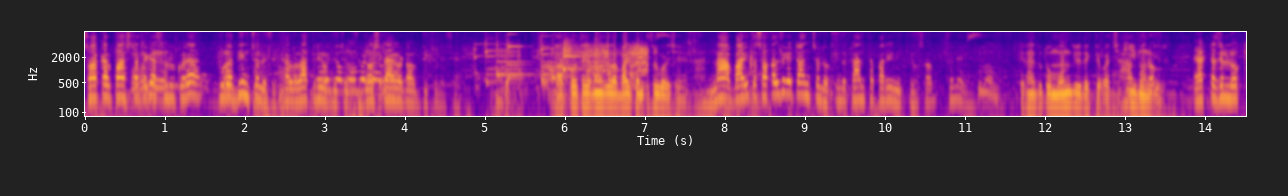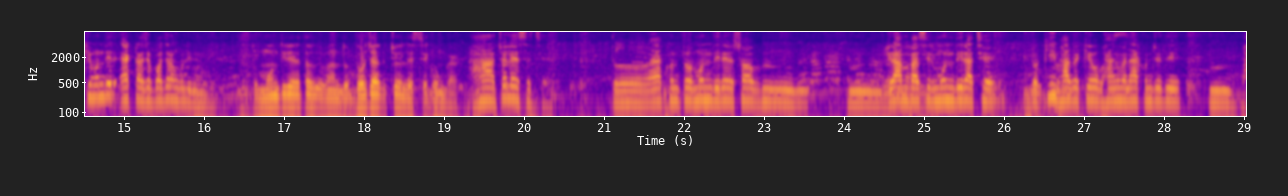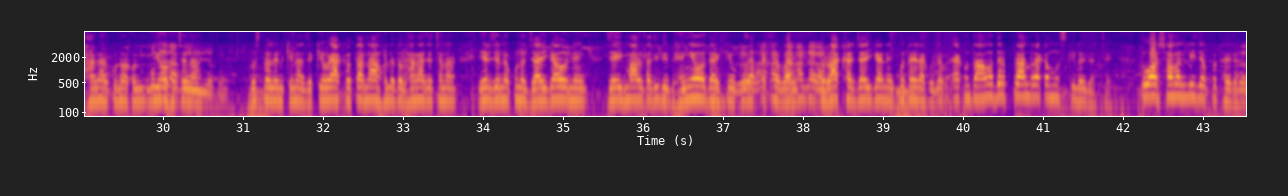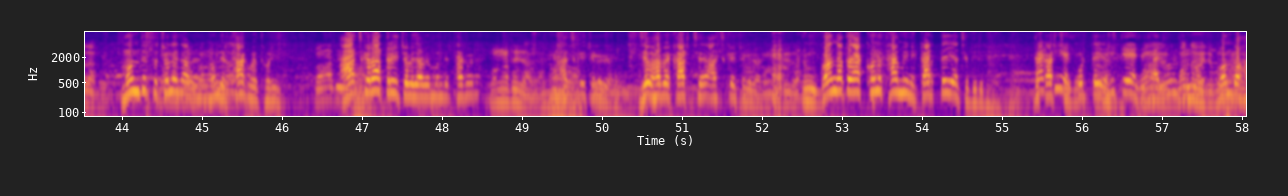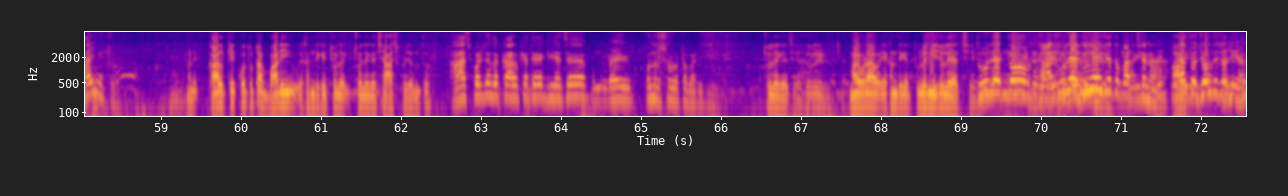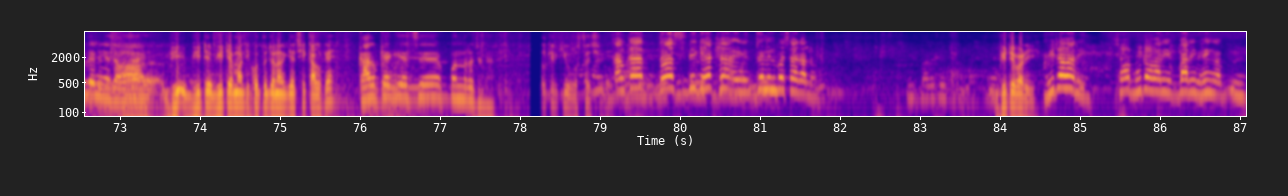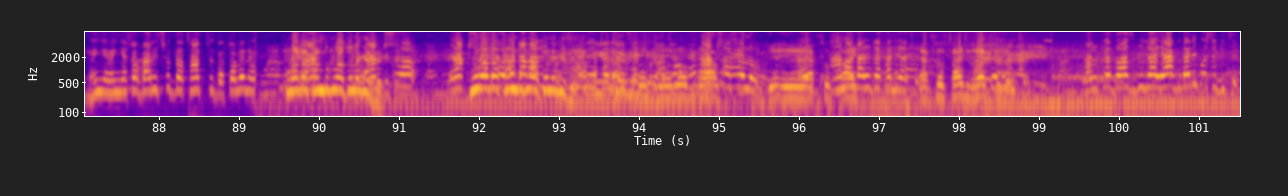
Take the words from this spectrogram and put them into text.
সকাল পাঁচটা থেকে শুরু করে পুরো দিন চলেছে কাল রাত্রি অবধি চলেছে দশটা এগারোটা অবধি চলেছে। তারপর থেকে মানুষগুলো বাড়ি টানতে শুরু করেছে? না বাড়ি তো সকাল থেকে টানছিল কিন্তু টানতে পারিনি কেউ সব চলে গেছে। এখানে দুটো মন্দির দেখতে পাচ্ছি কি হ্যাঁ, মন্দির? একটা যে লক্ষ্মী মন্দির একটা হচ্ছে বজরঙ্গলী মন্দির। তো মন্দিরের তো মানে দরজা চলে এসেছে গঙ্গা। হ্যাঁ চলে এসেছে। তো এখন তো মন্দিরে সব গ্রামবাসীর মন্দির আছে। তো কীভাবে কেউ ভাঙবে না? এখন যদি ভাঙার কোনো এখন ইয়ে হচ্ছে না। বুঝতে পারলেন কি না? যে কেউ একতা না হলে তো ভাঙা যাচ্ছে না। এর জন্য কোনো জায়গাও নেই। যে এই মালটা যদি ভেঙেও দেয় কেউ কেউ একটা একটা বাড়ি তো রাখার জায়গা নেই। কোথায় রাখব? এখন তো আমাদের প্রাণ রাখা মুশকিল হয়ে যাচ্ছে। তো আর সামান নিয়ে যাও কোথায় রাখব? মন্দির তো চলে যাবে। মন্দির থাকবে থরি আজকে রাত্রেই চলে যাবে মন্দির থাকবে না আজকেই চলে যাবে। যেভাবে কাটছে আজকে চলে যাবে। গঙ্গা তো এখনও থামিনি কাটতেই আছে ধীরে ধীরে। তো কাটছে করতেই আছে। বন্ধ হয়নি তো। মানে কালকে কতটা বাড়ি এখান থেকে চলে চলে গেছে আজ পর্যন্ত? আজ পর্যন্ত কালকে থেকে গিয়েছে প্রায় পনেরো ষোলোটা বাড়ি গিয়েছে। চলে গেছে। মানে ওরা এখান থেকে তুলে নিয়ে চলে যাচ্ছে। তুলে তো তুলে নিয়ে যেতে পারছে না। এত জলদি জলদি তুলে নিয়ে যাওয়া আর ভিটে ভিটে মাটি কত জনের গেছে কালকে? কালকে গিয়েছে পনেরো জনের কালকের কি অবস্থা ছিল? কালকে দশ বিঘা জমিন বসা গেল। ভিটে বাড়ি? ভিটা বাড়ি। সব ভিটা বাড়ি বাড়ি ভেঙে ভেঙে ভেঙে সব বাড়ি শুদ্ধ ছাদ শুদ্ধ চলে না। পুরাটা চলে গেছে। একশো একশো পুরাটা ষোলোটা চলে গেছে। একশো ষোলো। আমার বাড়িটা খালি আছে। একশো ষাট ঘর ছিল। কালকে দশ বিঘা একবারই বসে গেছে।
